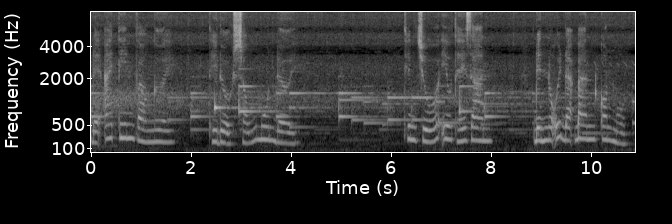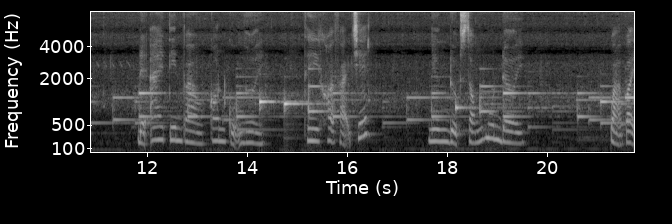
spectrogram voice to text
để ai tin vào người thì được sống muôn đời. Thiên chúa yêu thế gian, đến nỗi đã ban con một, để ai tin vào con của người thì khỏi phải chết, nhưng được sống muôn đời. Quả vậy,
